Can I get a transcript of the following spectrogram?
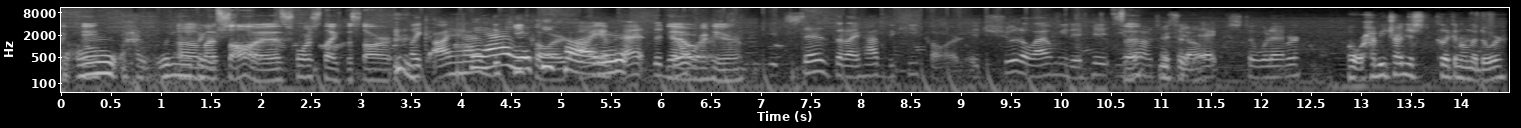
The key- Oh, what do you mean? Um, I saw it. It's forced like the start. Like I have, We have the, key the key card. I am at the door. Yeah, door. over here. It says that I have the key card. It should allow me to hit. You Sit. know how to sit hit. X to whatever. Oh, have you tried just clicking on the door?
